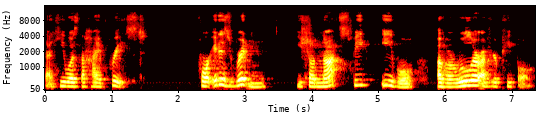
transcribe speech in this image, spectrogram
that he was the high priest. For it is written, You shall not speak evil of a ruler of your people.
